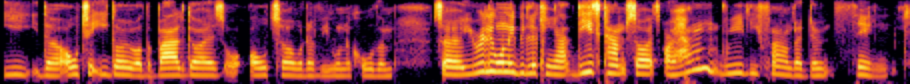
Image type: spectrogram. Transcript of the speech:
e the alter ego or the bad guys or alter whatever you want to call them. So you really want to be looking at these campsites. I haven't really found i don't think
